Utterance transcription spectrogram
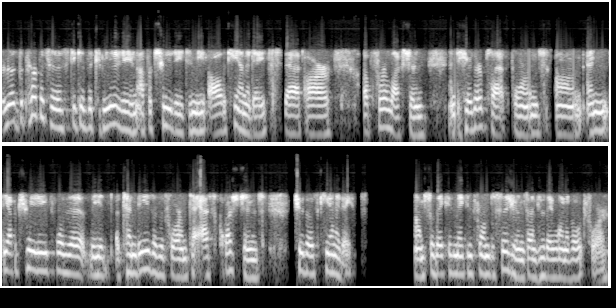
the, the purpose is to give the community an opportunity to meet all the candidates that are up for election and to hear their platforms, um, and the opportunity for the, the attendees of the forum to ask questions to those candidates um, so they can make informed decisions on who they want to vote for.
